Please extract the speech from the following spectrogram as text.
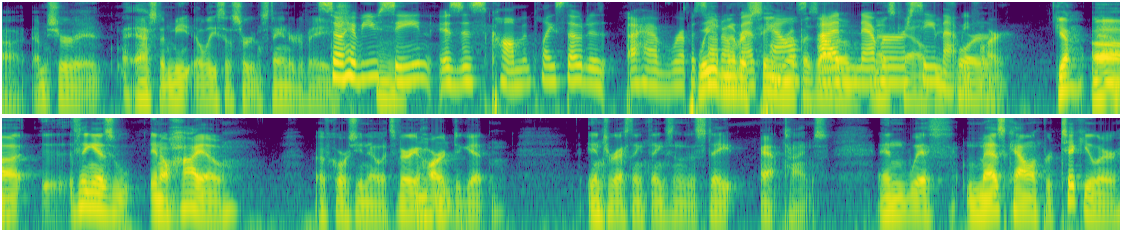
uh, I'm sure it has to meet at least a certain standard of age. So have you seen? Is this commonplace though to uh, have reposado We've never seen mezcals? reposado I'd never mezcal seen that before. before. Yeah. Uh, the thing is, in Ohio, of course, you know, it's very Mm-hmm. hard to get interesting things into the state at times. And with Mezcal in particular,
